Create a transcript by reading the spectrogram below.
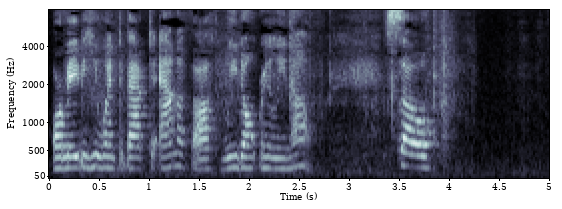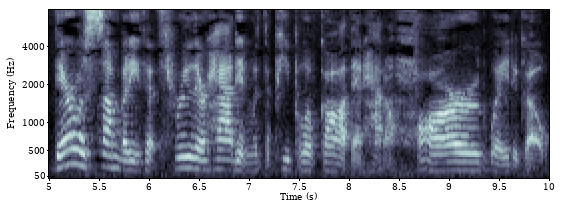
or maybe he went back to Anathoth. We don't really know. So there was somebody that threw their hat in with the people of God that had a hard way to go,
